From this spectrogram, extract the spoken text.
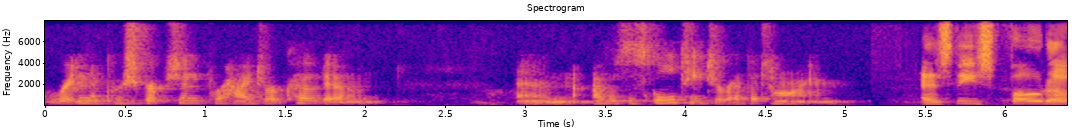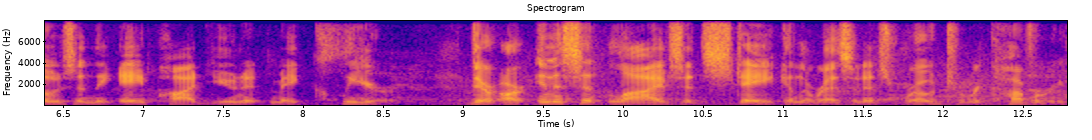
written a prescription for hydrocodone. And I was a school teacher at the time. As these photos in the APOD unit make clear, there are innocent lives at stake in the residents' road to recovery.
